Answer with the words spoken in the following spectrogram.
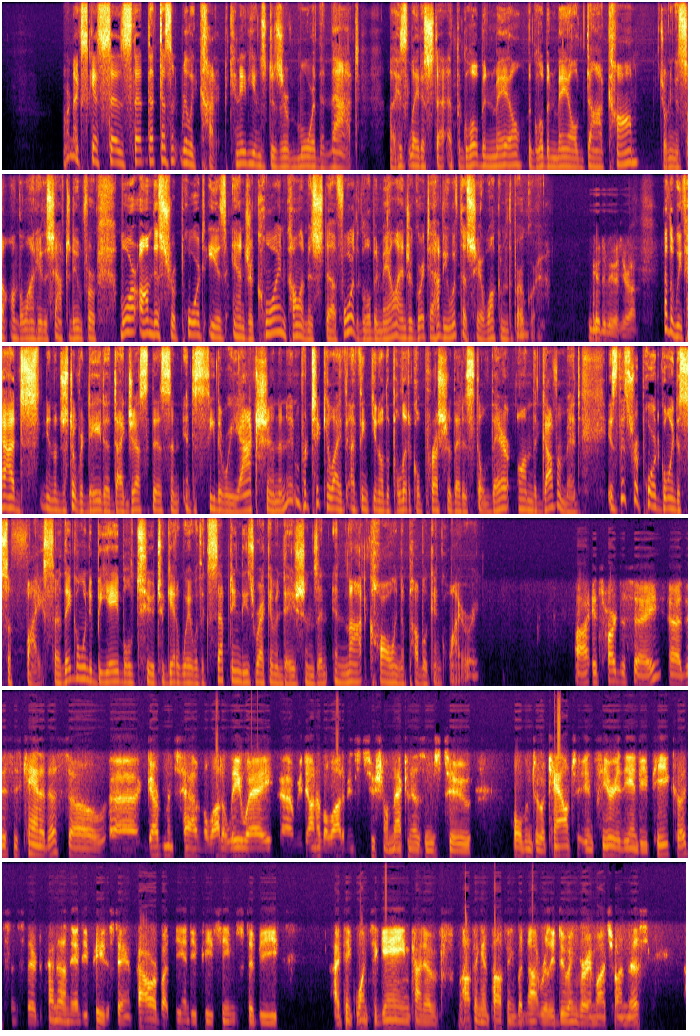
Our next guest says that that doesn't really cut it. Canadians deserve more than that. Uh, his latest uh, at the Globe and Mail, theglobeandmail.com. Joining us on the line here this afternoon for more on this report is Andrew Coyne, columnist uh, for the Globe and Mail. Andrew, great to have you with us here. Welcome to the program. Good to be with you, Rob. Now that we've had, you know, just over a day to digest this and, and to see the reaction, and in particular, I, I, think, you know, the political pressure that is still there on the government, is this report going to suffice? Are they going to be able to to get away with accepting these recommendations and, and not calling a public inquiry? Uh, it's hard to say. Uh, this is Canada, so uh, governments have a lot of leeway. Uh, we don't have a lot of institutional mechanisms to hold them to account. In theory, the NDP could, since they're dependent on the NDP to stay in power, but the NDP seems to be, I think, once again, kind of huffing and puffing, but not really doing very much on this.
